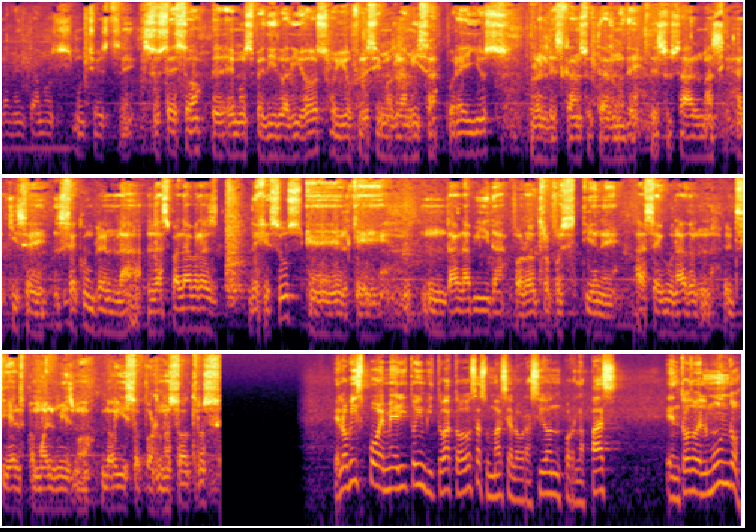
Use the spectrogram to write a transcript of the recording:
Lamentamos mucho este suceso. Eh, hemos pedido a Dios, hoy ofrecimos la misa por ellos, por el descanso eterno de, sus almas. Aquí se, se cumplen las palabras de Jesús, el que da la vida por otro, pues tiene asegurado el, el cielo como él mismo lo hizo por nosotros. El obispo emérito invitó a todos a sumarse a la oración por la paz en todo el mundo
